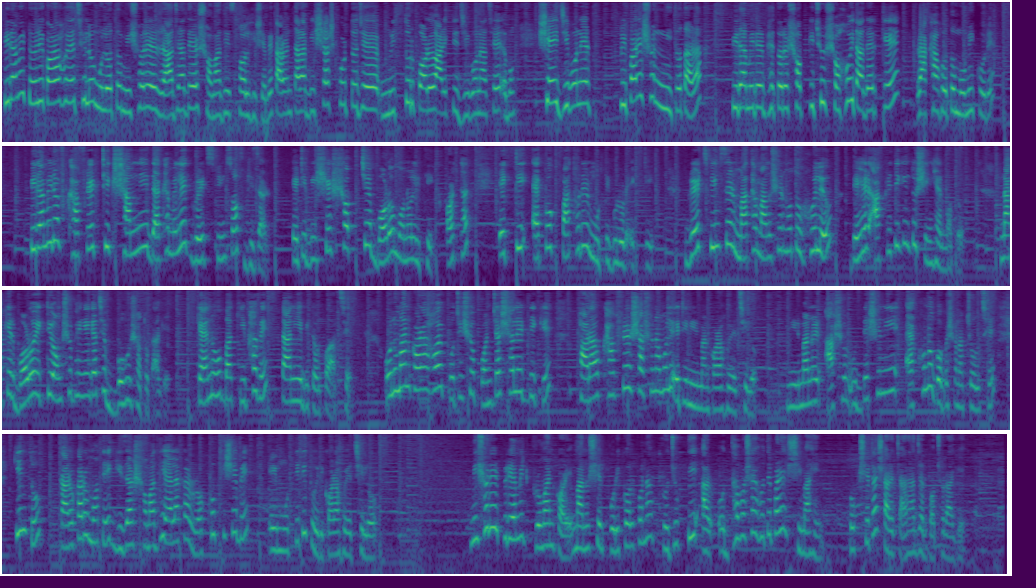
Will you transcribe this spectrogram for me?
পিরামিড তৈরি করা হয়েছিল মূলত মিশরের রাজাদের সমাধিস্থল হিসেবে, কারণ তারা বিশ্বাস করতো যে মৃত্যুর পরেও আরেকটি জীবন আছে এবং সেই জীবনের প্রিপারেশন নিত তারা। পিরামিডের ভেতরে সবকিছু সহই তাদেরকে রাখা হতো মমি করে। পিরামিড অফ খাফরের ঠিক সামনেই দেখা মেলে গ্রেট স্পিংস অফ গিজার এটি বিশ্বের সবচেয়ে বড় মনোলিথিক অর্থাৎ একটি একক পাথরের মূর্তিগুলোর একটি। গ্রেট স্পিংসের মাথা মানুষের মতো হলেও দেহের আকৃতি কিন্তু সিংহের মতো। নাকের বড় একটি অংশ ভেঙে গেছে বহু শতক আগে। কেন বা কীভাবে তা নিয়ে বিতর্ক আছে? অনুমান করা হয় পঁচিশশো সালের দিকে ফারাও খাফরের শাসনামলে এটি নির্মাণ করা হয়েছিল। নির্মাণের আসল উদ্দেশ্য নিয়ে এখনও গবেষণা চলছে, কিন্তু কারও কারও মতে গিজার সমাধি এলাকার রক্ষক হিসেবে এই মূর্তিটি তৈরি করা হয়েছিল। মিশরের পিরামিড প্রমাণ করে মানুষের পরিকল্পনা, প্রযুক্তি আর অধ্যাবসায় হতে পারে সীমাহীন। হোক সেটা সাড়ে চার হাজার বছর আগে।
